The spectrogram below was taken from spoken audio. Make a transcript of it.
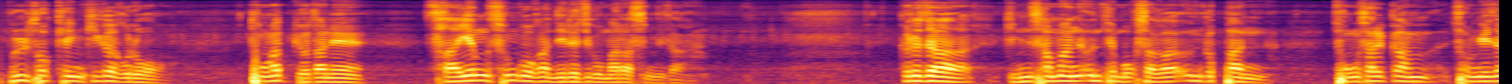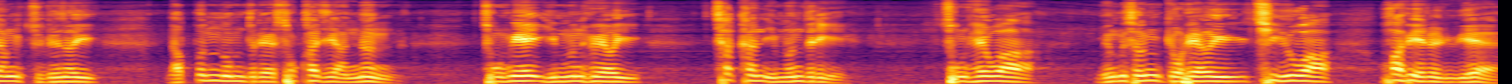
불속행 기각으로 통합교단에 사형 선고가 내려지고 말았습니다. 그러자 김삼환 은퇴 목사가 언급한 총살감 총회장 주변의 나쁜 놈들에 속하지 않는 총회 임문회의 착한 임원들이 총회와 명성교회의 치유와 화해를 위해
